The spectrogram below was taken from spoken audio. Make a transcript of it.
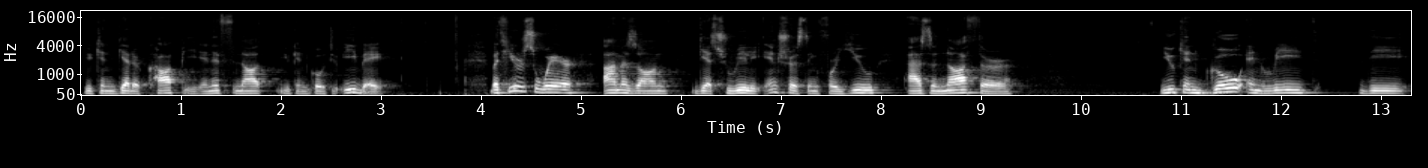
You can get a copy, and if not, you can go to eBay. But here's where Amazon gets really interesting for you as an author. You can go and read the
